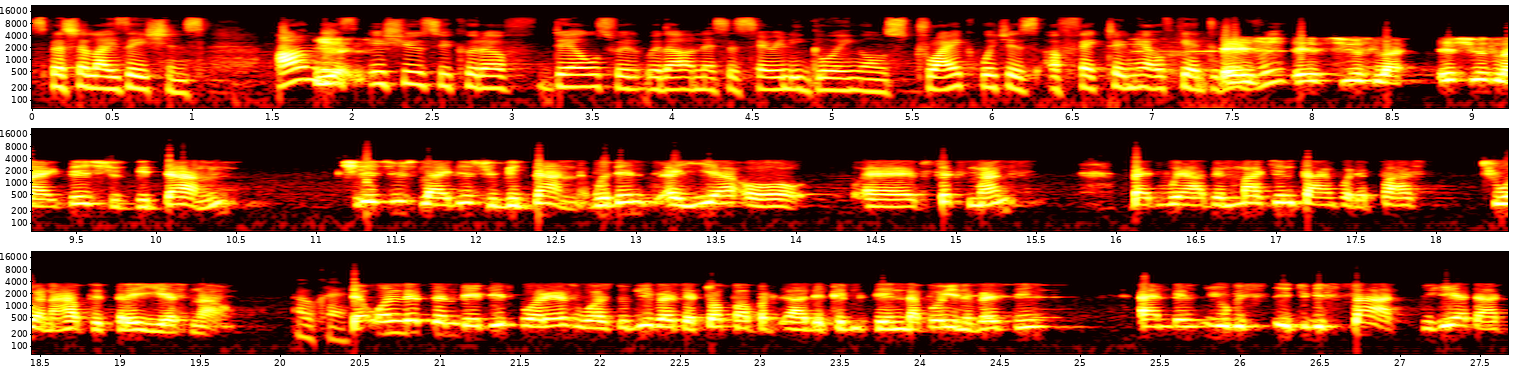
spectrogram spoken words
specializations. Are these yes. issues you could have dealt with without necessarily going on strike, which is affecting healthcare delivery? Issues like issues like this should be done issues like this should be done within a year or uh, six months, but we have been marching time for the past two and a half to three years now. Okay. The only thing they did for us was to give us a top up at uh, the Kintampo University, and you'll be, it will be sad to hear that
